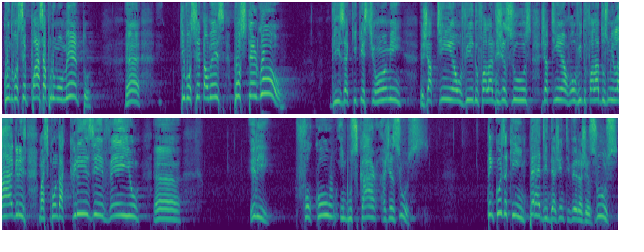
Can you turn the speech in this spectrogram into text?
quando você passa por um momento é, que você talvez postergou, diz aqui que este homem já tinha ouvido falar de Jesus, já tinha ouvido falar dos milagres, mas quando a crise veio, é, ele focou em buscar a Jesus. Tem coisa que impede de a gente ver a Jesus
